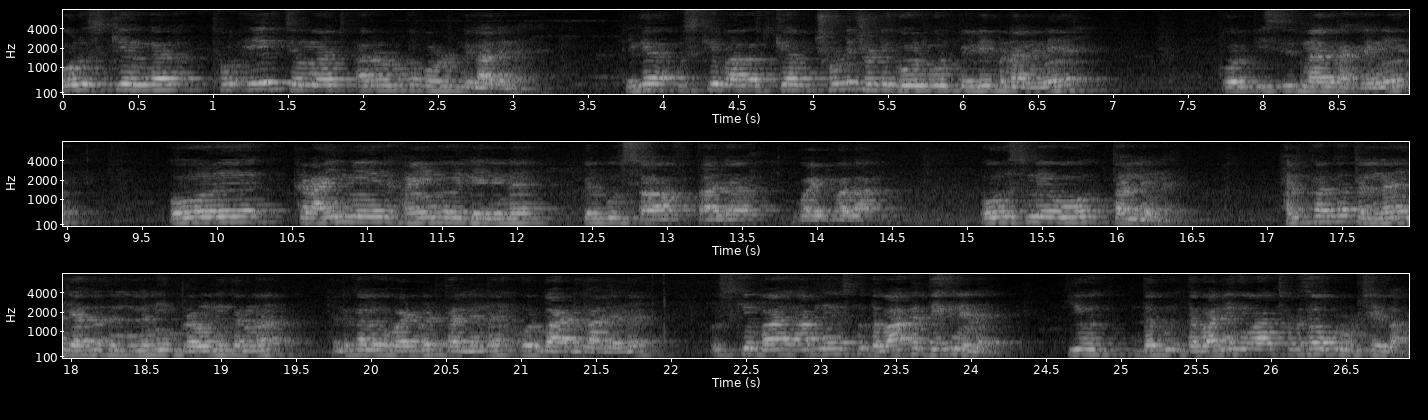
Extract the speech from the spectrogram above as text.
और उसके अंदर थोड़ा एक चम्मच अरारोट का पाउडर मिला देना है। ठीक है? उसके बाद उसके आप छोटे छोटे गोल गोल पेड़े बना लेने हैं और पीसीस बना के रख लेने और कढ़ाई में रिफाइंड ऑयल ले लेना है, बिल्कुल साफ़, ताज़ा वाइट वाला और उसमें वो तल लेना है। हल्का हल्का तलना है, ज़्यादा तलना नहीं ब्राउन नहीं करना। हल्का हल्का वाइट वाइट तल लेना है और बाहर निकाल लेना है। उसके बाद आपने उसको दबा कर देख लेना है कि वो दब, दबाने के बाद थोड़ा सा ऊपर उठेगा।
